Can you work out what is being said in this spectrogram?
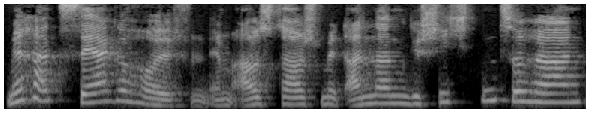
mir hat es sehr geholfen, im Austausch mit anderen Geschichten zu hören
